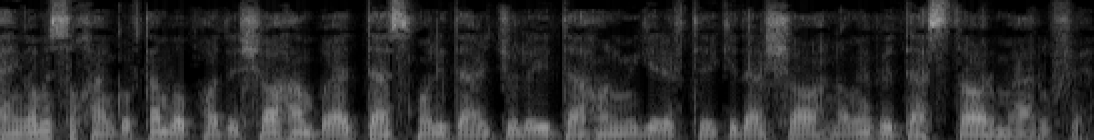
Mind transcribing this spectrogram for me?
هنگام سخن گفتن با پادشاه هم باید دستمالی در جلوی دهان می گرفته که در شاهنامه به دستار معروفه.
